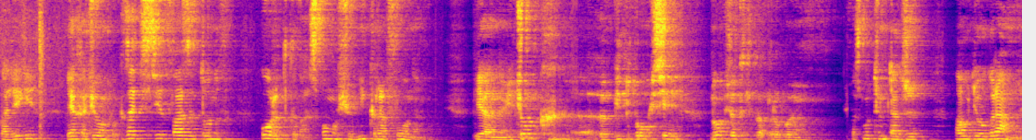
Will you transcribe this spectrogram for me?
Коллеги, я хочу вам показать все фазы тонов короткого с помощью микрофона. Я новичок э, в битбоксе, но все-таки попробую. Посмотрим также аудиограммы.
